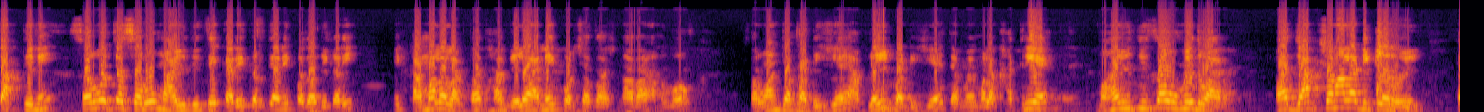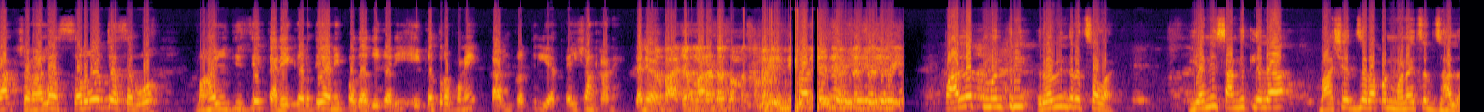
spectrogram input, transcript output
ताकदीने सर्वच्या सर्व महायुतीचे कार्यकर्ते आणि पदाधिकारी हे कामाला लागतात. हा गेल्या अनेक वर्षाचा असणारा अनुभव सर्वांच्या पाठीशी आहे आपल्याही पाठीशी आहे. त्यामुळे मला खात्री आहे महायुतीचा उमेदवार हा ज्या क्षणाला डिक्लेअर होईल त्या क्षणाला सर्वच्या सर्व महायुतीचे कार्यकर्ते आणि पदाधिकारी एकत्रपणे काम करतील यात काही शंका नाही. धन्यवाद. भाजप मराठा समाज पालकमंत्री रवींद्र चव्हाण यांनी सांगितलेल्या भाषेत जर आपण म्हणायचं झालं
